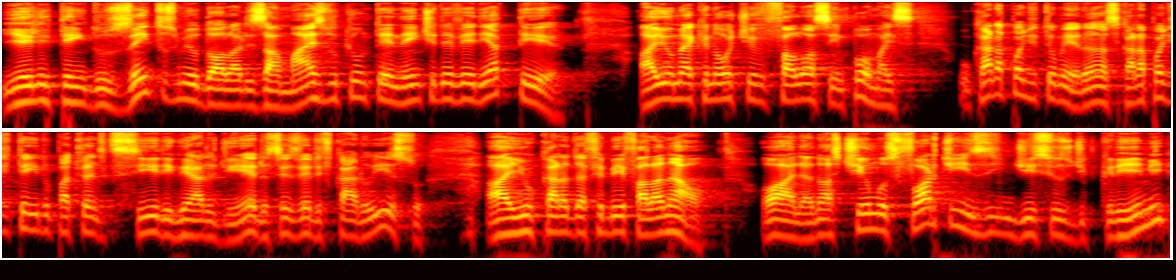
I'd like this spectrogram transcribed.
e ele tem 200 mil dólares a mais do que um tenente deveria ter. Aí o McNulty falou assim, pô, mas o cara pode ter uma herança, o cara pode ter ido para Atlantic City e ganhado dinheiro, vocês verificaram isso? Aí o cara do FBI fala, não, olha, nós tínhamos fortes indícios de crime,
